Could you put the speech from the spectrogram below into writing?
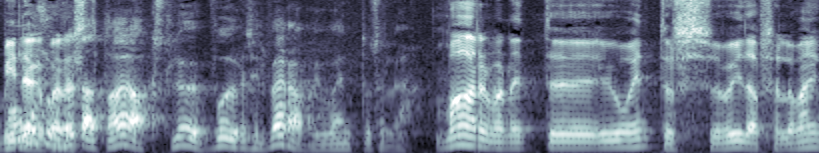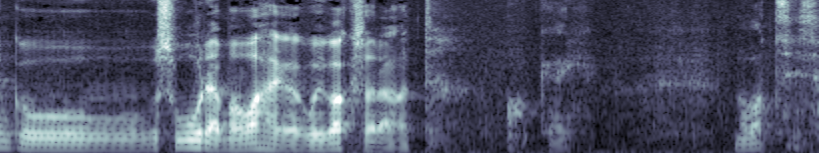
millegipärast. seda, et ajaks lööb võõrsil värava Juventusele. ma arvan, et äh, Juventus võidab selle mängu suurema vahega kui kaks väravat. okei okay., no vot siis.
